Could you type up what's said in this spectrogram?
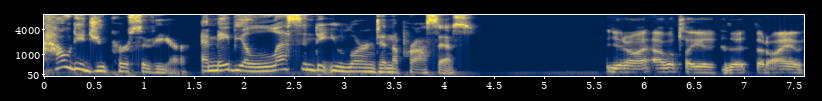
How did you persevere? And maybe a lesson that you learned in the process. You know, I, I, will tell you that, that I have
